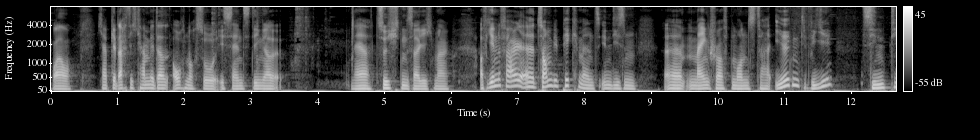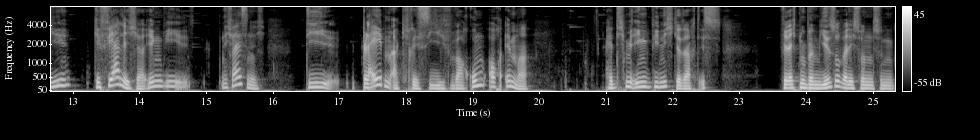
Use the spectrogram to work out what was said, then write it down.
Wow. Ich habe gedacht, ich kann mir da auch noch so Essenz-Dinger, naja, züchten, sage ich mal. Auf jeden Fall äh, Zombie-Pigments in diesem äh, Minecraft-Monster. Irgendwie sind die gefährlicher. Irgendwie, ich weiß nicht. Die bleiben aggressiv, warum auch immer. Hätte ich mir irgendwie nicht gedacht. Ist vielleicht nur bei mir so, weil ich so ein, so ein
